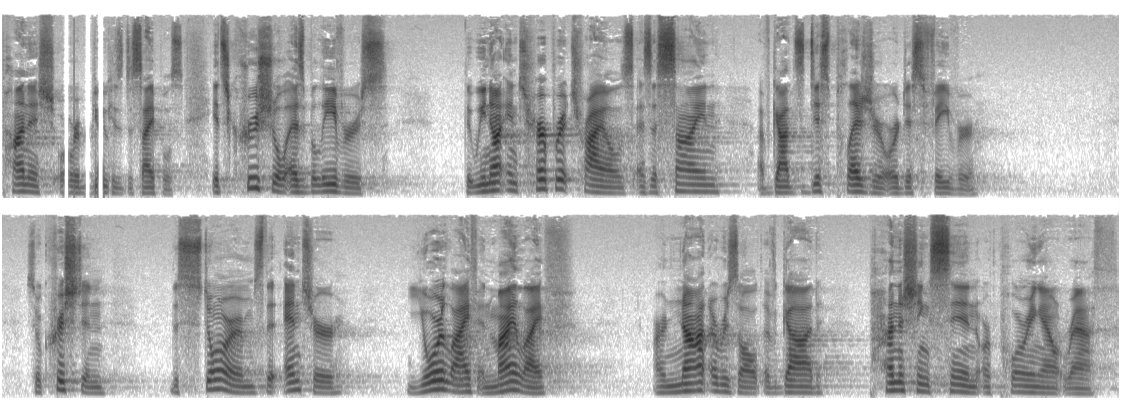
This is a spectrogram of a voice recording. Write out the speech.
punish or rebuke his disciples. It's crucial as believers that we not interpret trials as a sign of God's displeasure or disfavor. So, Christian, the storms that enter your life and my life are not a result of God punishing sin or pouring out wrath.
